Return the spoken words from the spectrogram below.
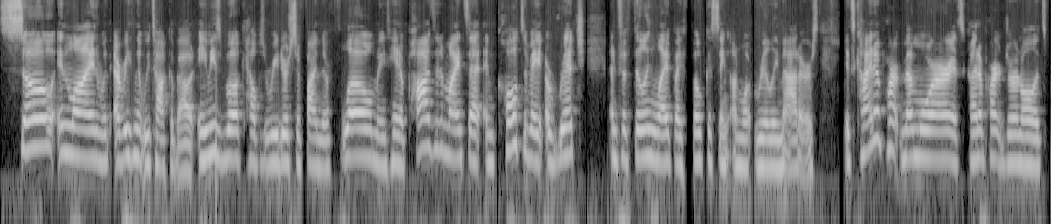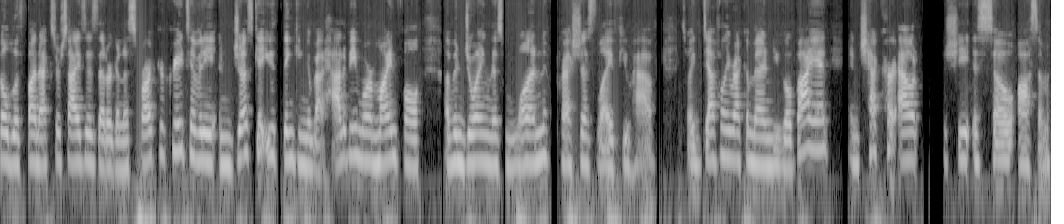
So, in line with everything that we talk about, Amy's book helps readers to find their flow, maintain a positive mindset, and cultivate a rich and fulfilling life by focusing on what really matters. It's kind of part memoir, it's kind of part journal. It's filled with fun exercises that are going to spark your creativity and just get you thinking about how to be more mindful of enjoying this one precious life you have. So, I definitely recommend you go buy it and check her out. She is so awesome.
